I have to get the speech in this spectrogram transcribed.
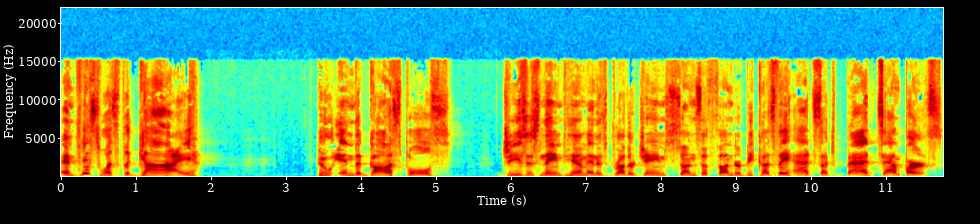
And this was the guy who, in the Gospels, Jesus named him and his brother James sons of thunder because they had such bad tempers.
